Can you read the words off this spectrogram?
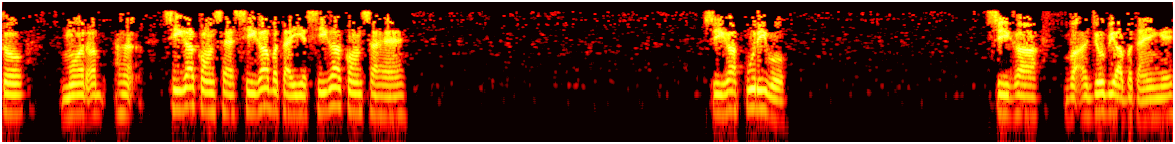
تو مور ہاں، سیگا کون سا ہے؟ سیگا بتائیے، سیگا کون سا ہے؟ سیگا پوری وہ۔ سیگا جو بھی آپ بتائیں گے۔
